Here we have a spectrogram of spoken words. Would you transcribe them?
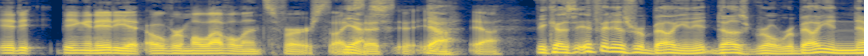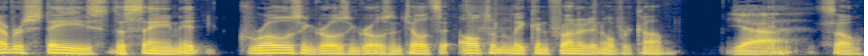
idi- being an idiot over malevolence first. Like so Yes. it's, yeah, yeah, Because if it is rebellion, it does grow. Rebellion never stays the same. It grows and grows and grows until it's ultimately confronted and overcome. Yeah. So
